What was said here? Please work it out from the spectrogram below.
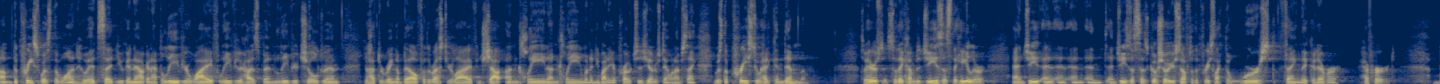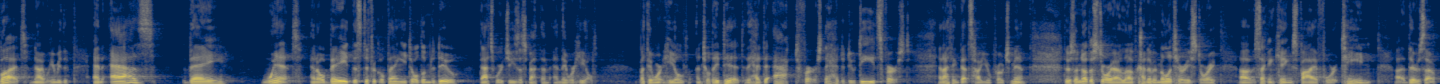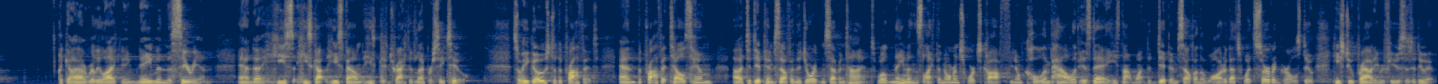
Um, the priest was the one who had said, "You're now going to have to leave your wife, leave your husband, leave your children. You'll have to ring a bell for the rest of your life and shout unclean, unclean when anybody approaches." You understand what I'm saying? It was the priest who had condemned them. So here's so they come to Jesus, the healer, and, Je- and, and, and, and Jesus says, Go show yourself to the priest, like the worst thing they could ever have heard. But, now we read, the, and as they went and obeyed this difficult thing he told them to do, that's where Jesus met them and they were healed. But they weren't healed until they did. They had to act first, they had to do deeds first. And I think that's how you approach men. There's another story I love, kind of a military story, uh, 2 Kings 5.14. Uh, there's a a guy I really like named Naaman the Syrian, and uh, he's, he's, got, he's found he's contracted leprosy too. So he goes to the prophet, and the prophet tells him uh, to dip himself in the Jordan seven times. Well, Naaman's like the Norman Schwarzkopf, you know, Colin Powell of his day. He's not wanting to dip himself in the water. That's what servant girls do. He's too proud. He refuses to do it.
